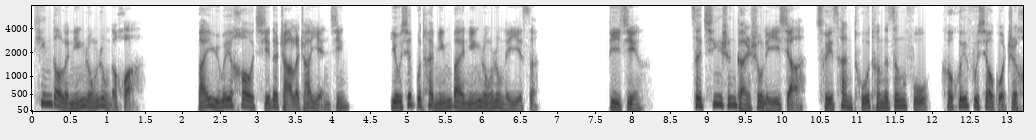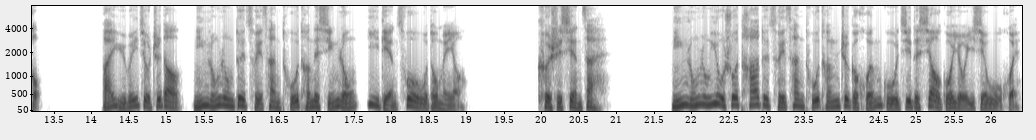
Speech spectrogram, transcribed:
听到了宁荣荣的话，白雨薇好奇的眨了眨眼睛，有些不太明白宁荣荣的意思。毕竟，在亲身感受了一下璀璨图腾的增幅和恢复效果之后，白雨薇就知道宁荣荣对璀璨图腾的形容一点错误都没有。可是现在，宁荣荣又说他对璀璨图腾这个魂骨技的效果有一些误会，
